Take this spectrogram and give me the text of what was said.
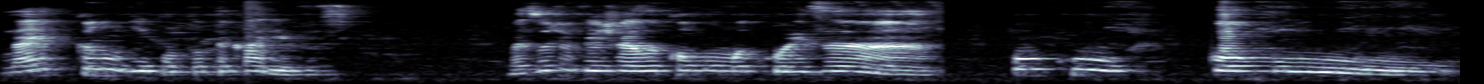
Na época eu não via com tanta clareza. Assim. Mas hoje eu vejo ela como uma coisa um pouco como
